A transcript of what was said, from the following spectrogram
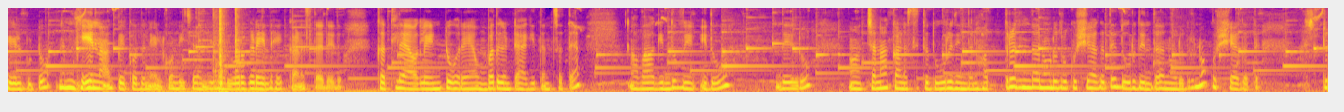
ಹೇಳ್ಬಿಟ್ಟು ನಮ್ಗೆ ಏನು ಆಗಬೇಕು ಅದನ್ನು ಹೇಳ್ಕೊಂಡು ಈಚೆ ಬಂದ್ವಿ. ಇದು ಹೊರಗಡೆಯಿಂದ ಹೇಗೆ ಕಾಣಿಸ್ತಾ ಇದೆ ಇದು. ಕತ್ಲೆ ಆವಾಗಲೇ ಎಂಟೂವರೆ, ಒಂಬತ್ತು ಗಂಟೆ ಆಗಿತ್ತು ಅನಿಸುತ್ತೆ. ಆವಾಗಿಂದು ವಿ, ಇದು ದೇವರು ಚೆನ್ನಾಗಿ ಕಾಣಿಸ್ತಿತ್ತು. ದೂರದಿಂದ ಹತ್ತಿರದಿಂದ ನೋಡಿದ್ರು ಖುಷಿ ಆಗುತ್ತೆ, ದೂರದಿಂದ ನೋಡಿದ್ರೂ ಖುಷಿ ಆಗುತ್ತೆ. ಅಷ್ಟು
